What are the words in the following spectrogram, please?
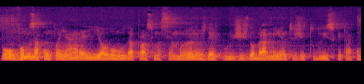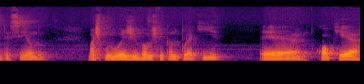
Bom, vamos acompanhar aí ao longo da próxima semana os, desdobramentos de tudo isso que está acontecendo, mas por hoje vamos ficando por aqui. É, qualquer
